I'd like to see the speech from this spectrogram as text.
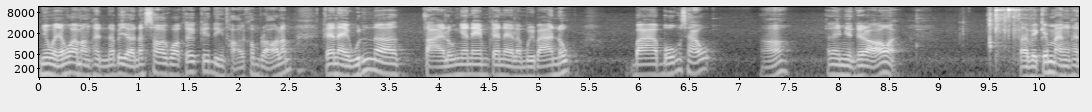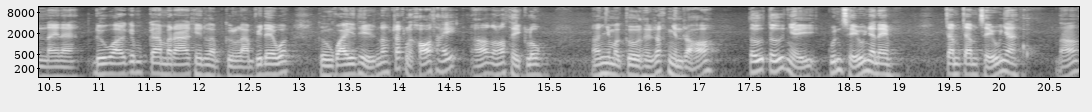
Nhưng mà chẳng qua màn hình nó bây giờ nó soi qua cái cái điện thoại không rõ lắm. Cái này quýnh uh, tài luôn nha anh em. Cái này là 13 nút. 346 đó. Anh em nhìn thấy rõ không ạ? Tại vì cái màn hình này nè đưa qua cái camera khi làm cường làm video á cường quay thì nó rất là khó thấy. Đó còn nó thiệt luôn. Đó, nhưng mà cường thì rất nhìn rõ tứ tứ nhị quýnh xỉu nha anh em. Trăm trăm xỉu nha. Đó.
